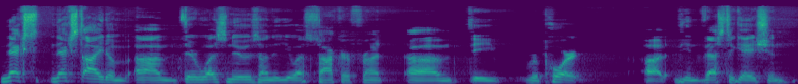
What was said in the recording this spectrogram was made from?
Next, next item. Um, there was news on the U.S. soccer front. Um, the report, uh, the investigation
